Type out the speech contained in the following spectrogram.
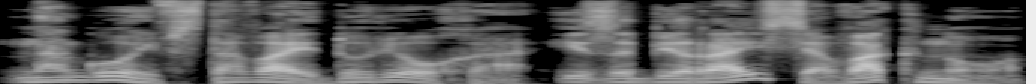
«Ногой вставай, дуреха, и забирайся в окно».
